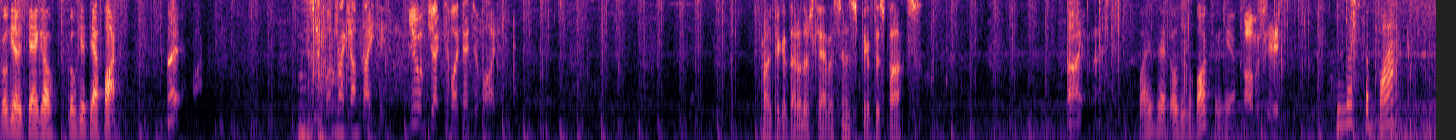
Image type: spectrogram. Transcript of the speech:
Go get it, Tango. Go get that box. Contract updated. New objective identified. Probably pick up that other scav as soon as pick up this box. All right. Why is that? Oh, there's a box in here. Oh, Armor's here. Who left the box?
